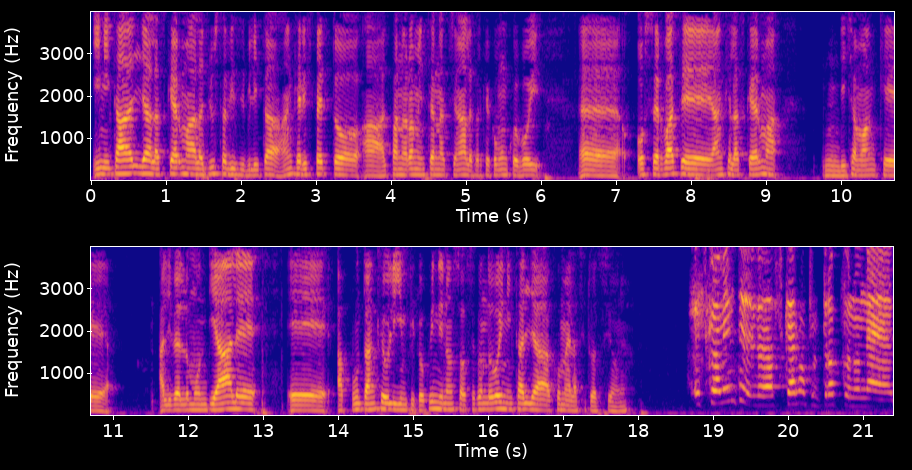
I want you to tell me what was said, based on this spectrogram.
in Italia la scherma ha la giusta visibilità anche rispetto al panorama internazionale, perché comunque voi eh, osservate anche la scherma, diciamo anche a livello mondiale e appunto anche olimpico, quindi non so, secondo voi in Italia com'è la situazione? E sicuramente la scherma purtroppo non è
